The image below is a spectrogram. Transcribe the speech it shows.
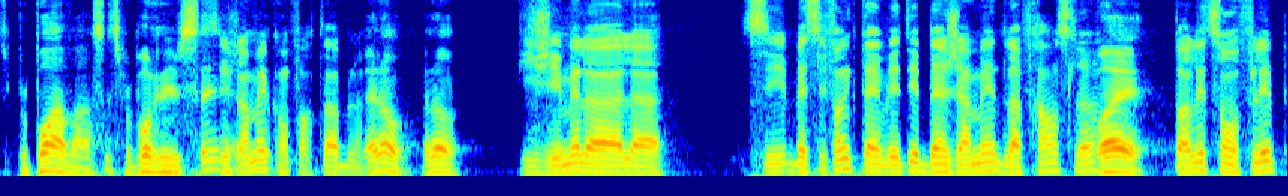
tu peux pas avancer, tu peux pas réussir. C'est jamais confortable. Mais non, mais non. Puis j'ai aimé la. la... C'est ben, le fun que tu as invité Benjamin de la France, là. Ouais. Parler de son flip.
